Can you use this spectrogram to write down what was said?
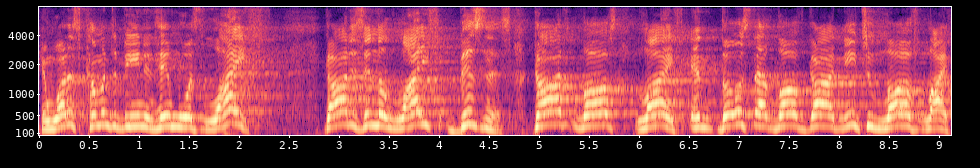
And what has come into being in him was life. God is in the life business. God loves life. And those that love God need to love life,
